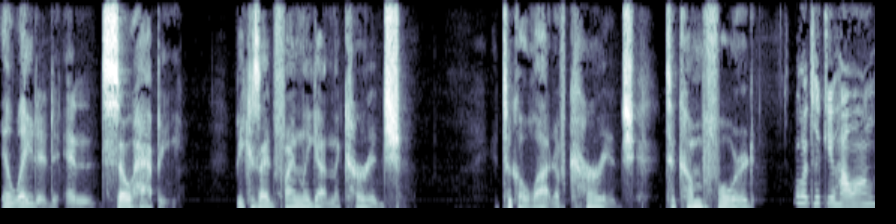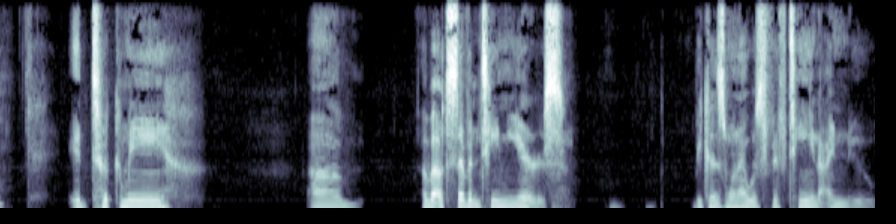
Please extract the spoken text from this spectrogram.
elated and so happy because I'd finally gotten the courage. It took a lot of courage to come forward Well, it took you how long? It took me um, about 17 years because when I was 15, I knew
